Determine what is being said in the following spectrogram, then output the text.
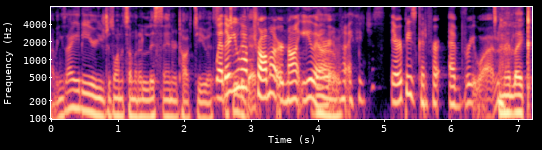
have anxiety or you just wanted someone to listen or talk to you. It's, Whether it's you really have good. trauma or not either. Yeah. I think just therapy is good for everyone. and it like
